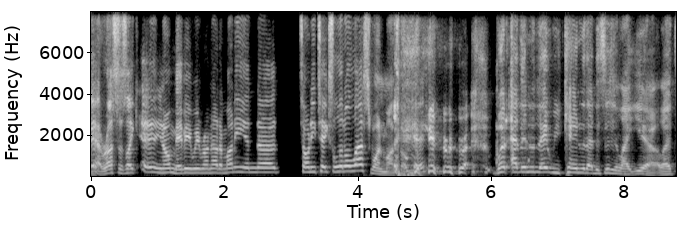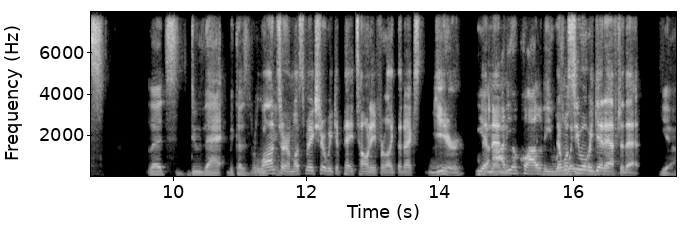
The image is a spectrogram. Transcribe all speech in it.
yeah, Russ is like, eh, you know, maybe we run out of money and uh, Tony takes a little less one month. Okay. Right. But at the end of the day, we came to that decision like, yeah, let's let's do that because For long can- term, let's make sure we can pay Tony for like the next year. yeah, and then, audio quality. Was then we'll see what we get important. after that. Yeah.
